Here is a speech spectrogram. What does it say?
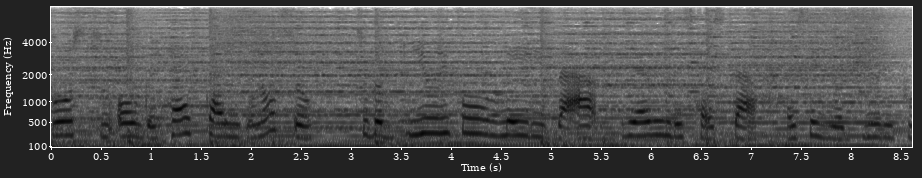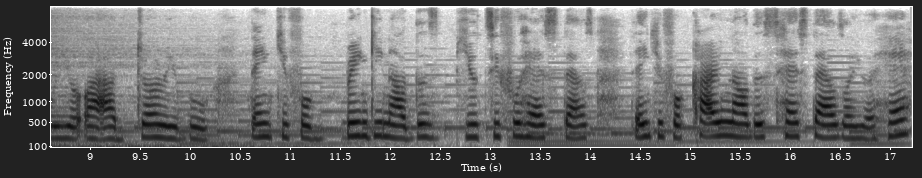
goes to all the hairstylists and also to the beautiful ladies that are wearing this hairstyle. I say you're beautiful, you are adorable. Thank you for bringing out these beautiful hairstyles. Thank you for carrying out these hairstyles on your hair.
